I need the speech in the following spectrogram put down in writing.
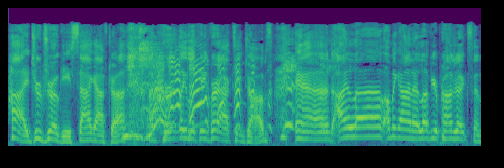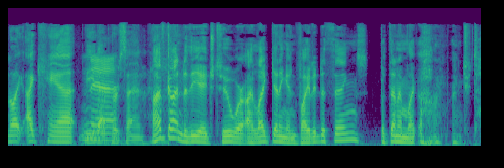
"Hi, Drew Droege, SAG-AFTRA. I'm currently looking for acting jobs, and I love, oh my god, I love your projects." And like, I can't be that Nah. person. I've gotten to the age too where I like getting invited to things, but then I'm like, oh, I'm, I'm too tired.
